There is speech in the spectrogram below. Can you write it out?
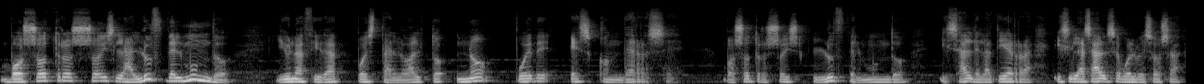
Vosotros sois la luz del mundo, y una ciudad puesta en lo alto no puede esconderse. Vosotros sois luz del mundo y sal de la tierra, y si la sal se vuelve sosa,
